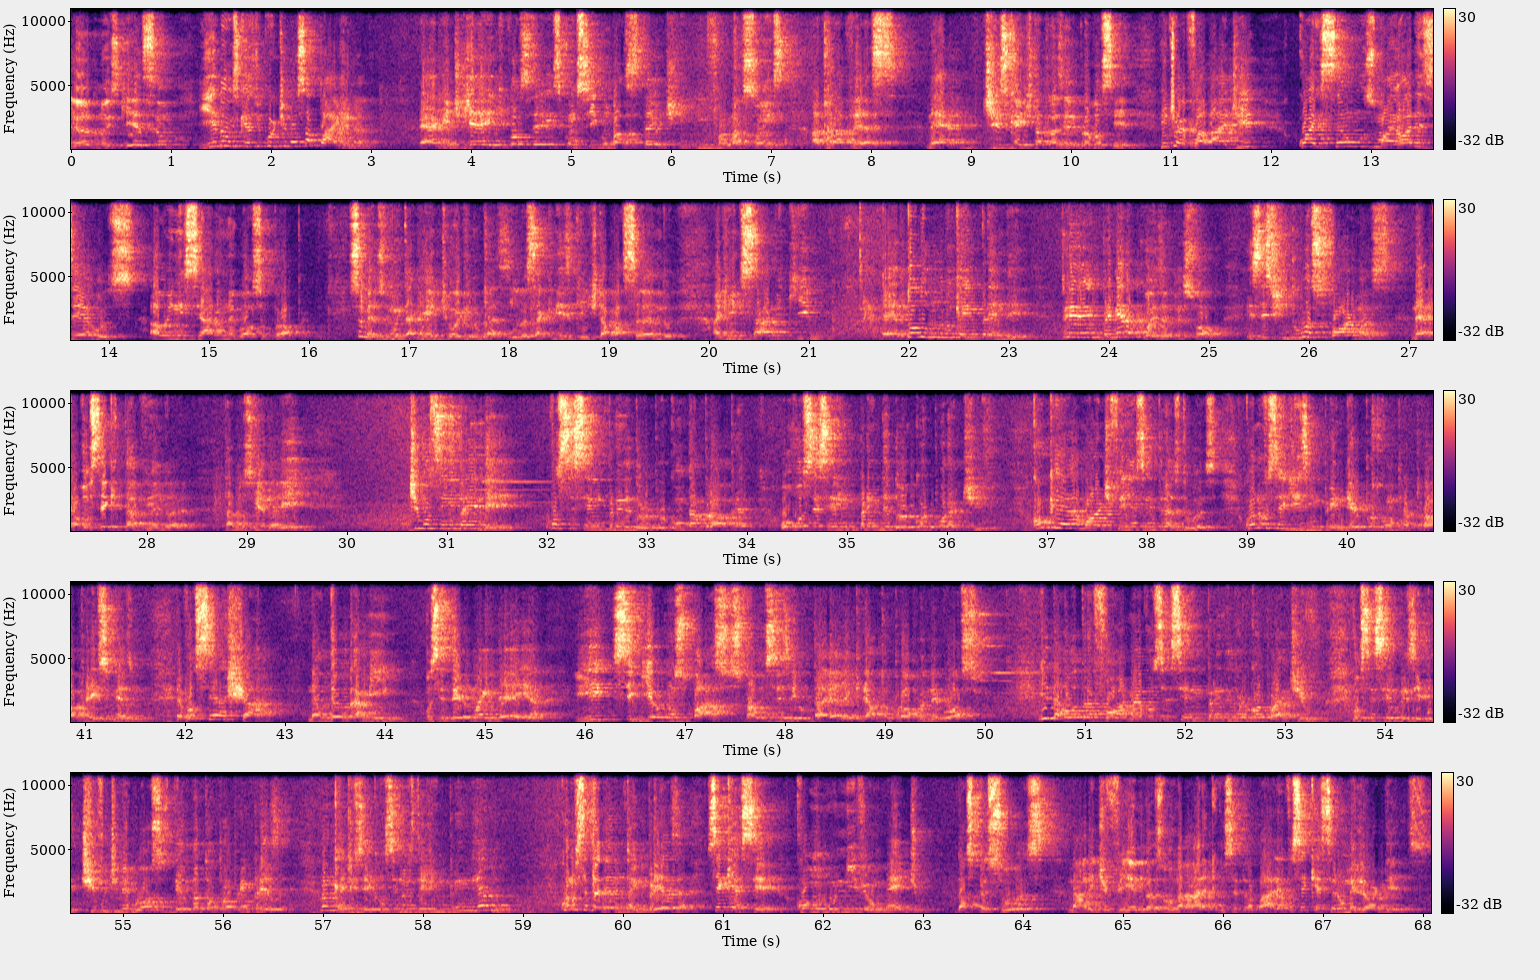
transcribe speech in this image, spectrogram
compartilhando, não esqueçam. E não esqueçam de curtir nossa página. É, a gente quer que vocês consigam bastante informações através né, disso que a gente está trazendo para você. A gente vai falar de quais são os maiores erros ao iniciar um negócio próprio. Isso mesmo, muita gente hoje no Brasil, essa crise que a gente está passando, a gente sabe que é, todo mundo quer empreender. Primeira coisa, pessoal, existem duas formas, né, para você que está vendo, está nos vendo aí, de você empreender. Você ser empreendedor por conta própria ou você ser empreendedor corporativo. Qual que é a maior diferença entre as duas? Quando você diz empreender por conta própria, é isso mesmo. É você achar né, o teu caminho, você ter uma ideia e seguir alguns passos para você executar ela e criar o teu próprio negócio. E da outra forma é você ser empreendedor corporativo, você ser um executivo de negócios dentro da tua própria empresa. Não quer dizer que você não esteja empreendendo. Quando você está dentro da empresa, você quer ser como o nível médio das pessoas na área de vendas ou na área que você trabalha, ou você quer ser o melhor deles?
